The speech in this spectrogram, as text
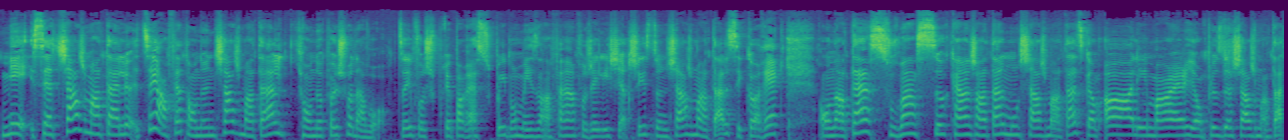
Mais cette charge mentale-là, tu sais, en fait, on a une charge mentale qu'on n'a pas le choix d'avoir. Tu sais, il faut que je prépare à souper pour mes enfants, il faut que j'aille les chercher. C'est une charge mentale, c'est correct. On entend souvent ça. Quand j'entends le mot charge mentale, c'est comme Ah, les mères, ils ont plus de charge mentale.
